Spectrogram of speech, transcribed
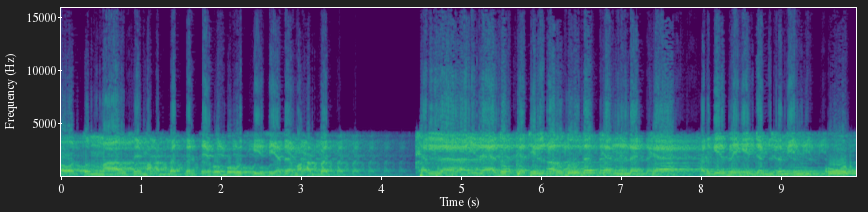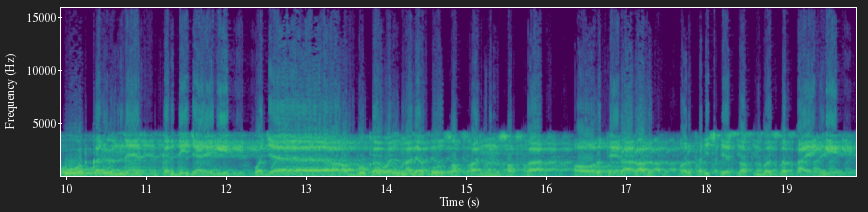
اور تم مال سے محبت کرتے ہو، بہت ہی زیادہ محبت۔ كلا إذا دكت الأرض دكا دكا هرگز نہیں جب زمین کوٹ کوٹ کر نیس کر دی جائے گی۔ وجاء ربك والملك صفا صفا اور تیرا رب اور فرشتے صف بصف آئیں گے۔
